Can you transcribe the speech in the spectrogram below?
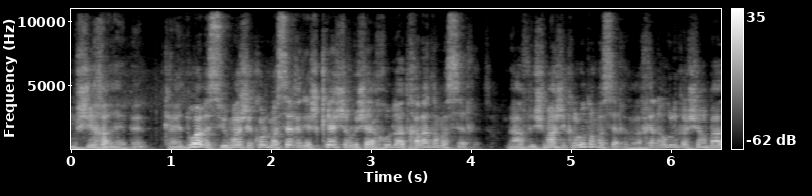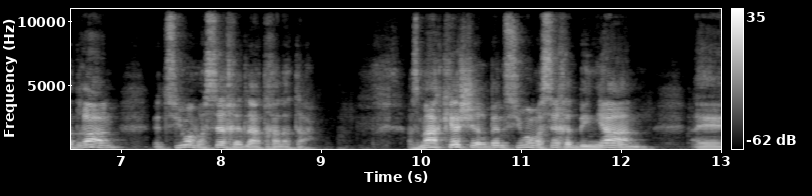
ממשיך הרבה, כידוע לסיומה של כל מסכת יש קשר ושייכות להתחלת המסכת, ואף לשמה של קלות המסכת, ולכן נהוג לקשר בהדרן את סיום המסכת להתחלתה. אז מה הקשר בין סיום המסכת בעניין אה,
